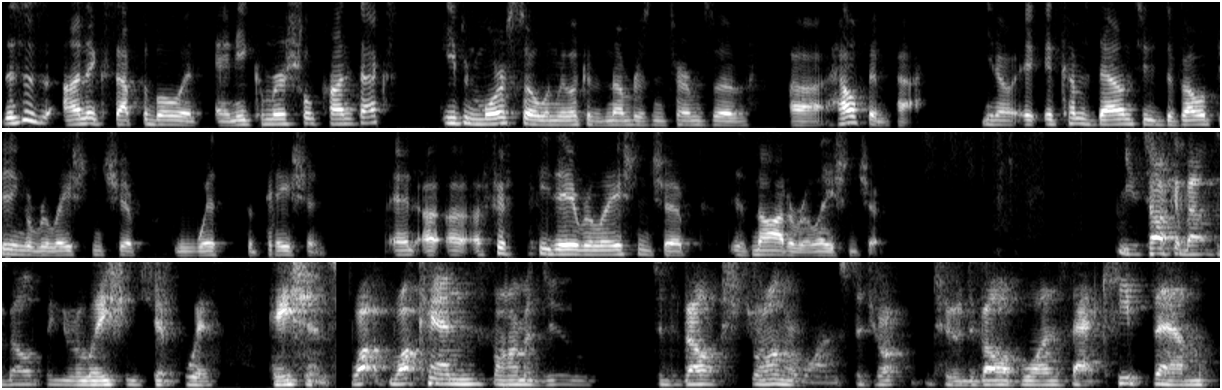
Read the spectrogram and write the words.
This is unacceptable in any commercial context, even more so when we look at the numbers in terms of uh, health impact. You know, it, it comes down to developing a relationship with the patient. And a 50 day relationship is not a relationship you talk about developing a relationship with patients. What, what can pharma do to develop stronger ones, to, to develop ones that keep them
